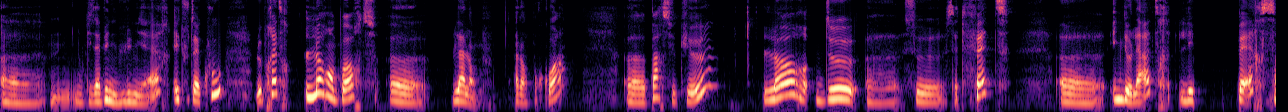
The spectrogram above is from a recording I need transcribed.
donc ils avaient une lumière, et tout à coup, le prêtre leur emporte la lampe. Alors pourquoi? Parce que lors de cette fête, euh, idolâtres, les Perses,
